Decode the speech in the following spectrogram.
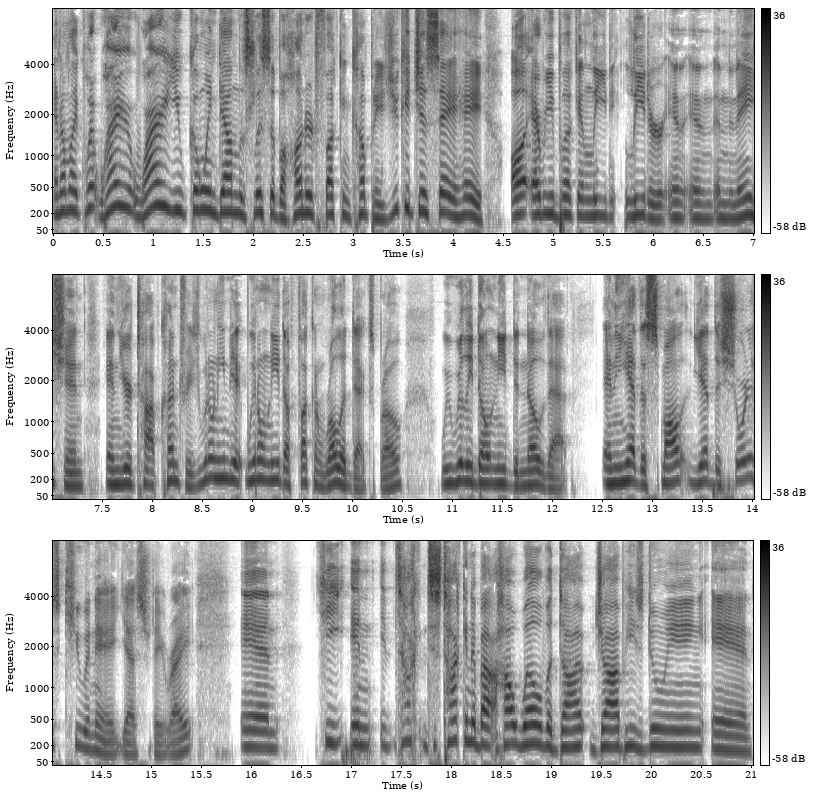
And I'm like, what? Why are why are you going down this list of hundred fucking companies? You could just say, hey, all every fucking lead, leader in, in, in the nation in your top countries. We don't need it. We don't need a fucking Rolodex, bro. We really don't need to know that. And he had the small, he had the shortest Q and A yesterday, right? And he in, in talk, just talking about how well of a do, job he's doing and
